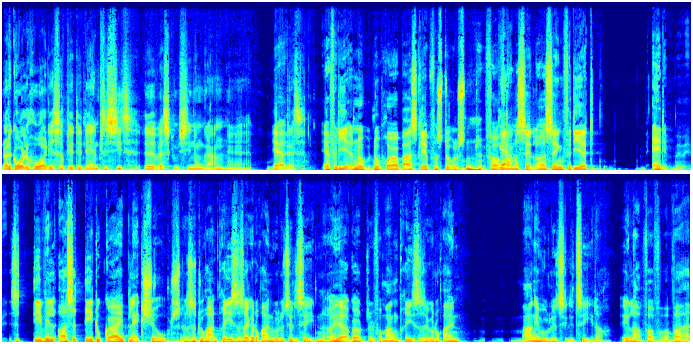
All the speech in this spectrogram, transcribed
når det går lidt hurtigt, så bliver det der implicit, øh, hvad skal man sige, nogle gange øh, ja. Ja, fordi nu, nu prøver jeg bare at skabe forståelsen for, ja. for mig selv også, ikke? fordi at at, så det er vel også det, du gør i Black Shows. Altså, du har en pris, og så kan du regne volatiliteten. Og her gør du det for mange priser, så kan du regne mange volatiliteter. Eller for, for, for,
